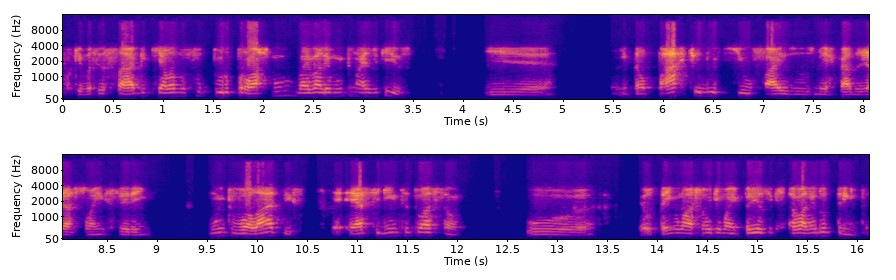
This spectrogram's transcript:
porque você sabe que ela no futuro próximo vai valer muito mais do que isso. E então parte do que faz os mercados de ações serem muito voláteis é, é a seguinte situação: o, eu tenho uma ação de uma empresa que está valendo 30.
